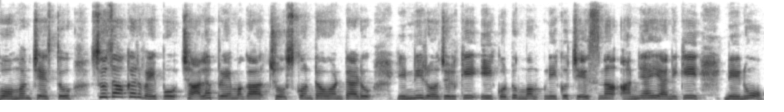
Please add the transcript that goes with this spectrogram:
హోమం చేస్తూ సుధాకర్ వైపు చాలా ప్రేమగా చూసుకుంటూ ఉంటాడు. ఇన్ని రోజులకి ఈ కుటుంబం నీకు చేసిన అన్యాయానికి నేను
